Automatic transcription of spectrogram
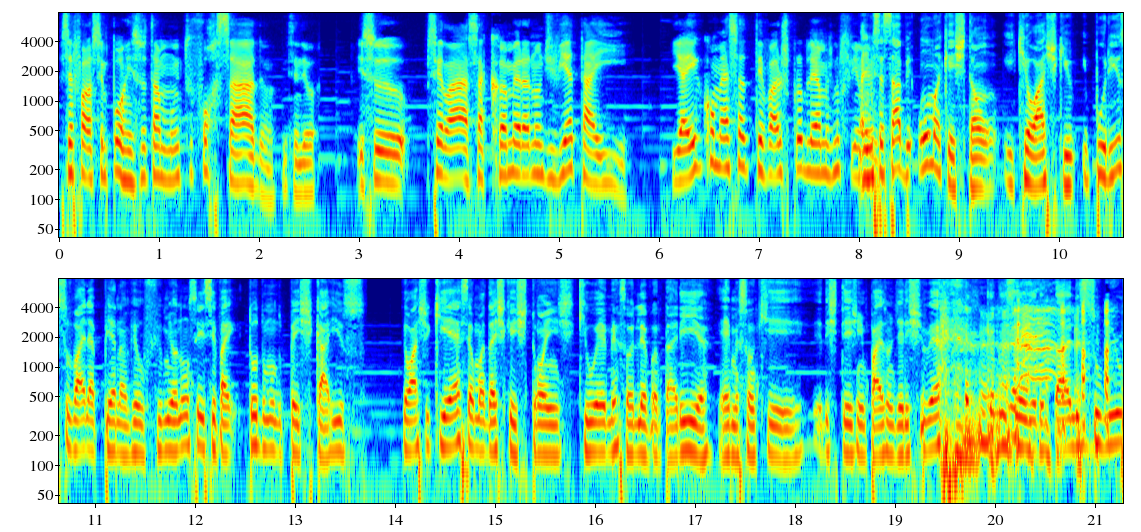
Você fala assim, porra, isso tá muito forçado, entendeu? Isso, sei lá, essa câmera não devia estar aí. E aí começa a ter vários problemas no filme. Mas você sabe uma questão, e que eu acho que, e por isso vale a pena ver o filme, eu não sei se vai todo mundo pescar isso. Eu acho que essa é uma das questões que o Emerson levantaria. Emerson, que ele esteja em paz onde ele estiver. que eu não sei onde ele tá, ele sumiu.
